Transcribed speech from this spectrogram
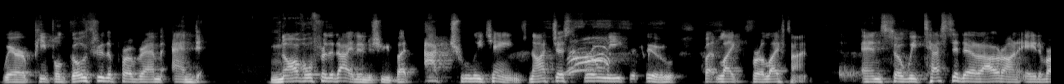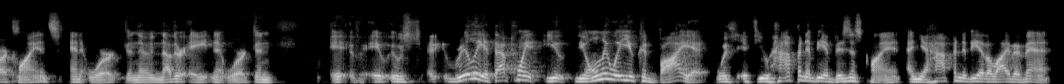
where people go through the program and novel for the diet industry, but actually change, not just for a week or two, but like for a lifetime. And so we tested it out on eight of our clients and it worked. And then another eight and it worked. And it, it, it, was really at that point, you the only way you could buy it was if you happen to be a business client and you happen to be at a live event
